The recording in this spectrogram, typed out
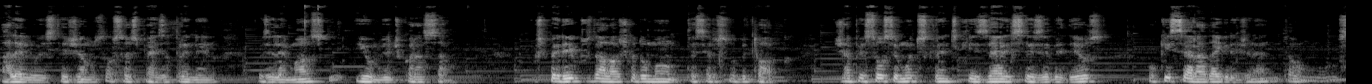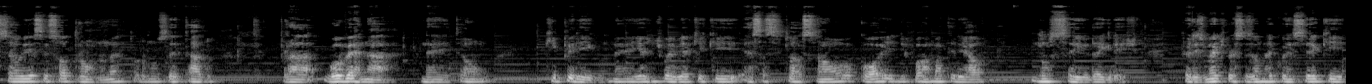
Aleluia. Estejamos aos seus pés aprendendo, pois Ele é manso e humilde de coração. Os perigos da lógica do mundo, terceiro subtópico. Já pensou se muitos crentes quiserem ser zebedeus? O que será da igreja, né? Então, o céu ia ser só trono, né? Todo mundo sentado para governar, né? Então, que perigo, né? E a gente vai ver aqui que essa situação ocorre de forma material no seio da igreja. Felizmente, precisamos reconhecer que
